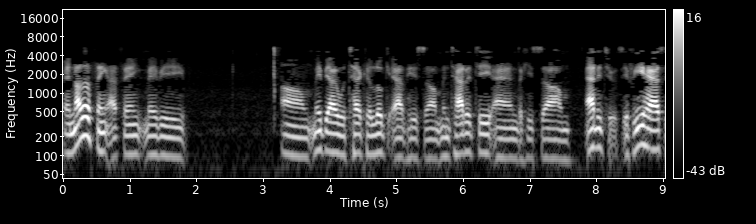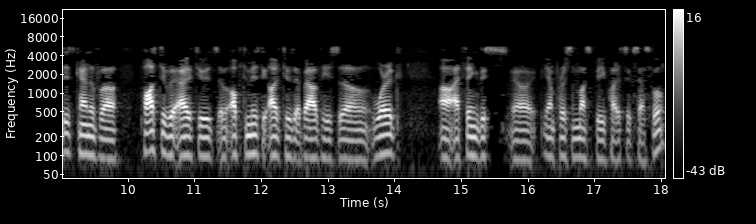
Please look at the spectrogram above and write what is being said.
Another thing I think maybe um, maybe I would take a look at his uh, mentality and his um, attitudes. If he has this kind of uh, positive attitudes, uh, optimistic attitudes about his uh, work, uh, I think this young person must be quite successful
